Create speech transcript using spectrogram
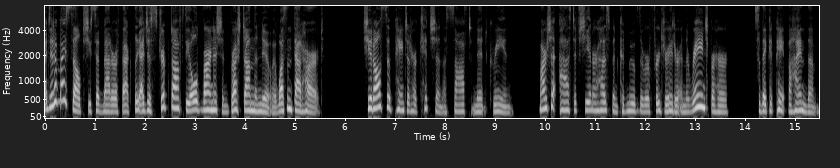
I did it myself, she said matter of factly. I just stripped off the old varnish and brushed on the new. It wasn't that hard. She had also painted her kitchen a soft mint green. Marcia asked if she and her husband could move the refrigerator and the range for her so they could paint behind them.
